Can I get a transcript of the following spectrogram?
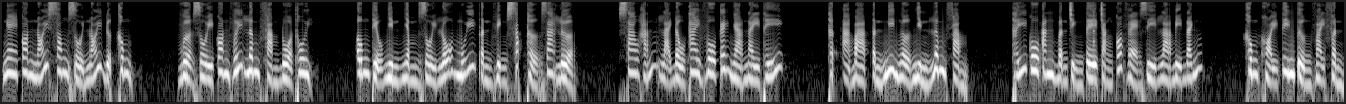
Nghe con nói xong rồi nói được không? Vừa rồi con với Lâm Phàm đùa thôi. Ông Thiệu nhìn nhầm rồi lỗ mũi Tần Vịnh sắp thở ra lửa. Sao hắn lại đầu thai vô cái nhà này thế? Thật à bà Tần nghi ngờ nhìn Lâm Phàm Thấy cô ăn bận chỉnh tề chẳng có vẻ gì là bị đánh. Không khỏi tin tưởng vài phần.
